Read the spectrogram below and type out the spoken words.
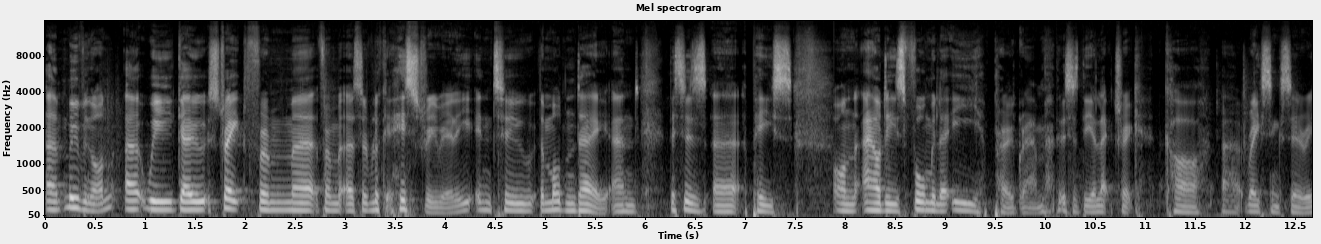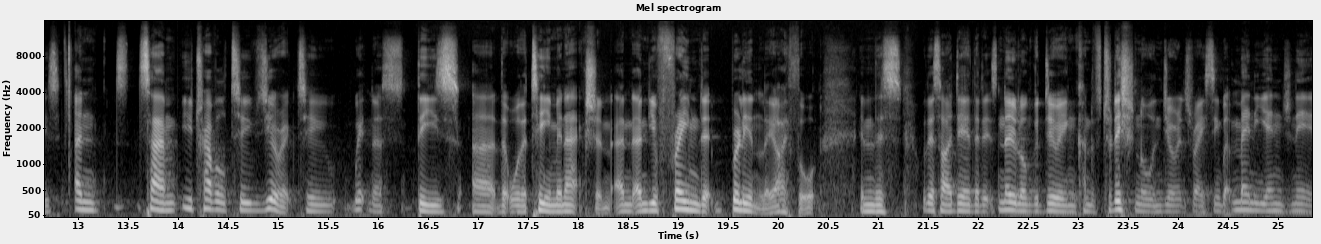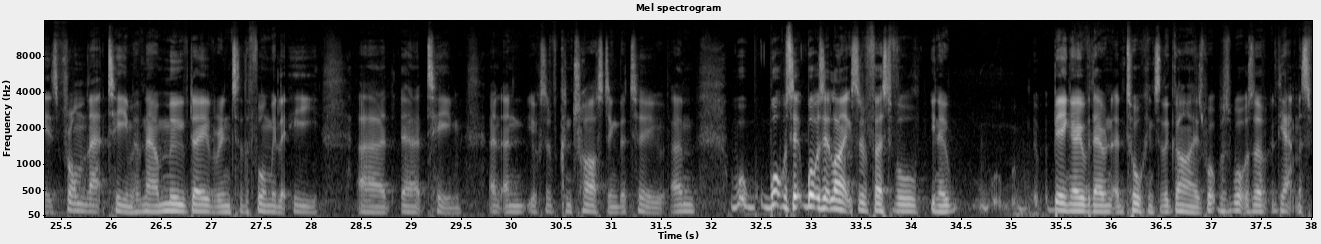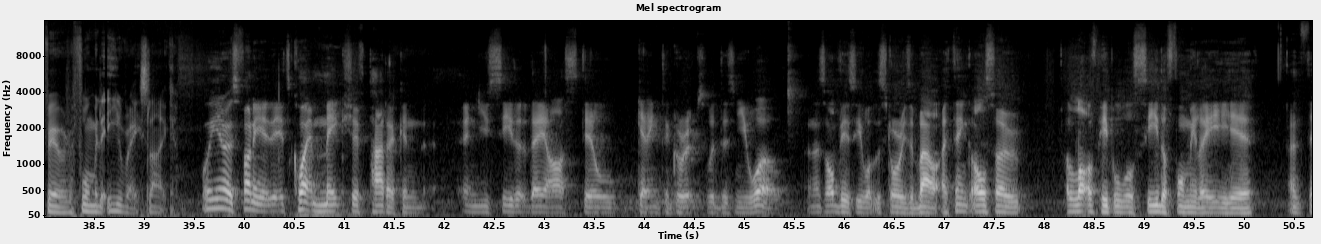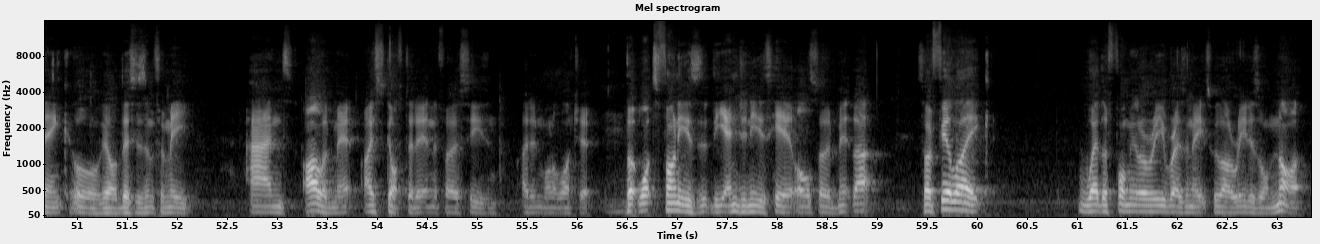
Uh, moving on, uh, we go straight from uh, from a sort of look at history really into the modern day, and this is uh, a piece on Audi's Formula E program. This is the electric car uh, racing series. And Sam, you travelled to Zurich to witness these uh, the, or the team in action, and and you framed it brilliantly, I thought, in this with this idea that it's no longer doing kind of traditional endurance racing, but many engineers from that team have now moved over into the Formula E uh, uh, team, and, and you're sort of contrasting the two. Um, wh- what was it? What was it like? Sort of first of all, you know, w- being over there and, and talking to the guys. What was what was the, the atmosphere of a Formula E race like? Well, you know, it's funny. it- It's quite a makeshift paddock, and and you see that they are still getting to grips with this new world, and that's obviously what the story's about. I think also a lot of people will see the Formula E here and think, "Oh God, this isn't for me." And I'll admit, I scoffed at it in the first season. I didn't want to watch it. But what's funny is that the engineers here also admit that. So I feel like whether Formula E resonates with our readers or not,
